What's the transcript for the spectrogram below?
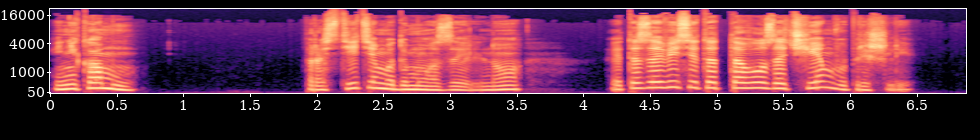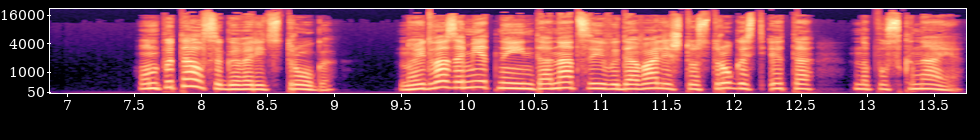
И никому. Простите, мадемуазель, но это зависит от того, зачем вы пришли. Он пытался говорить строго, но едва заметные интонации выдавали, что строгость — это напускная.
